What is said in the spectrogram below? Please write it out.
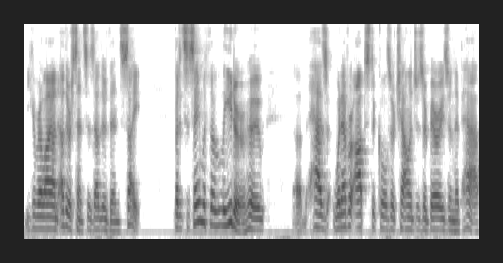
you can rely on other senses other than sight. But it's the same with the leader who uh, has whatever obstacles or challenges or barriers in their path.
